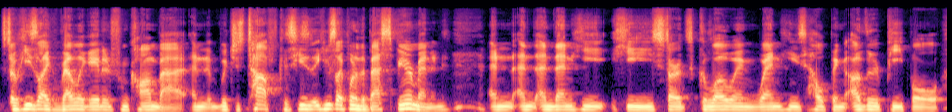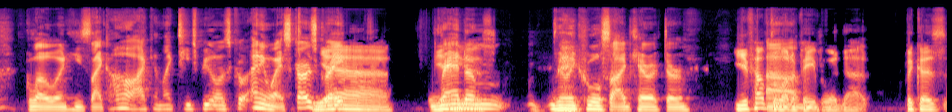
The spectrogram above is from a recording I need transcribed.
So he's like relegated from combat, and which is tough because he's he was like one of the best spearmen, and and and and then he he starts glowing when he's helping other people glow, and he's like, oh, I can like teach people. It's cool. Anyway, Scar's great, yeah. Random, really cool side character. You've helped a lot of Um, people with that because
